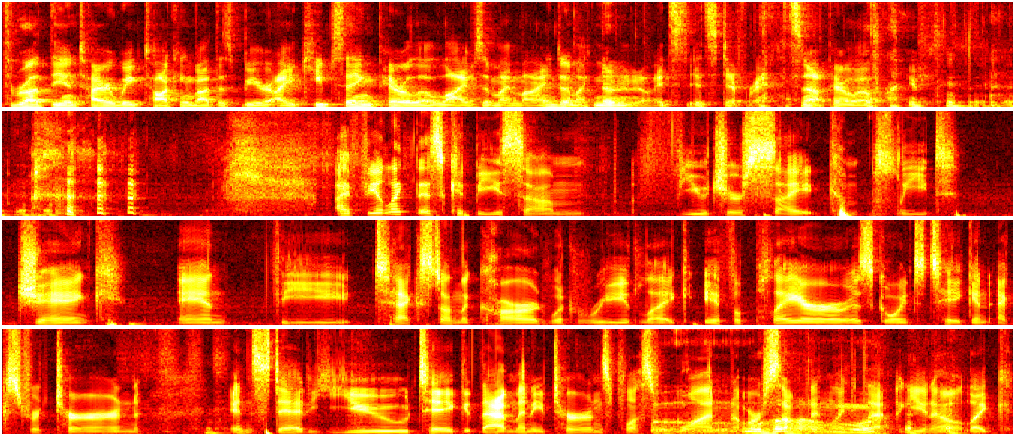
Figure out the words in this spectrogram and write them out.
throughout the entire week talking about this beer. I keep saying parallel lives in my mind. I'm like, no, no, no, it's it's different. It's not parallel lives. I feel like this could be some future sight complete jank, and the text on the card would read like, "If a player is going to take an extra turn, instead you take that many turns plus one, or something like that." You know, like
